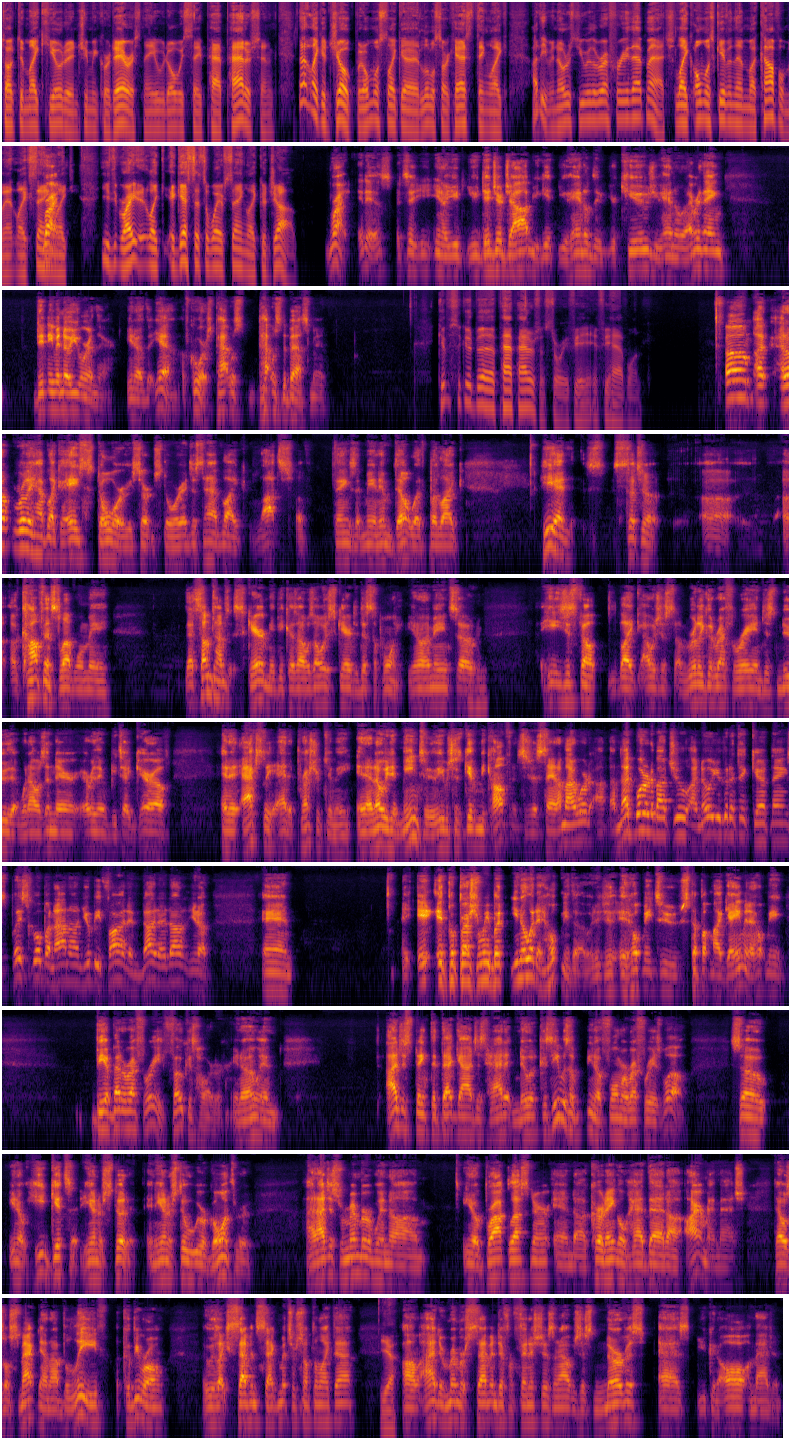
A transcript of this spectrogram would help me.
Talk to Mike Chioda and Jimmy Korderas, and they would always say Pat Patterson, not like a joke, but almost like a little sarcastic thing, like I didn't even notice you were the referee of that match, like almost giving them a compliment, like saying right. like you right, like I guess that's a way of saying like good job. Right, it is. It's a you know you you did your job, you get you handled the, your cues, you handled everything. Didn't even know you were in there. You know, the, yeah, of course. Pat was Pat was the best man. Give us a good uh, Pat Patterson story if you if you have one. Um, I, I don't really have like a story, certain story. I just have like lots of things that me and him dealt with. But like, he had such a uh, a confidence level in me that sometimes it scared me because I was always scared to disappoint. You know what I mean? So. Mm-hmm. He just felt like I was just a really good referee and just knew that when I was in there, everything would be taken care of and it actually added pressure to me. And I know he didn't mean to. He was just giving me confidence. He's just saying, "I'm not worried. I'm not worried about you. I know you're going to take care of things. Please go banana, and you'll be fine." And da da da, you know. And it, it, put pressure on me, but you know what? It helped me though. It, it helped me to step up my game, and it helped me be a better referee, focus harder, you know. And I just think that that guy just had it, knew it, because he was a you know former referee as well. So you know, he gets it. He understood it, and he understood what we were going through. And I just remember when, um, you know, Brock Lesnar and uh, Kurt Angle had that uh, Iron Man match that was on SmackDown. I believe, I could be wrong. It was like seven segments or something like that. Yeah. Um, I had to remember seven different finishes, and I was just nervous as you can all imagine.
